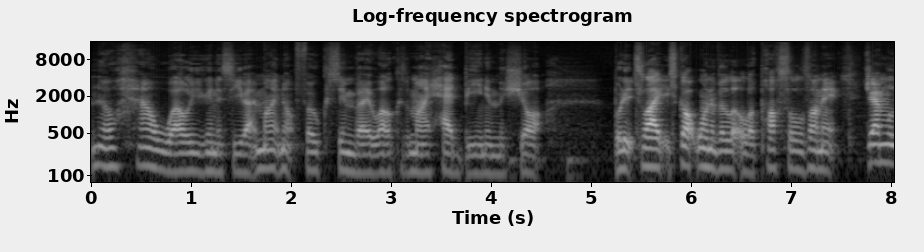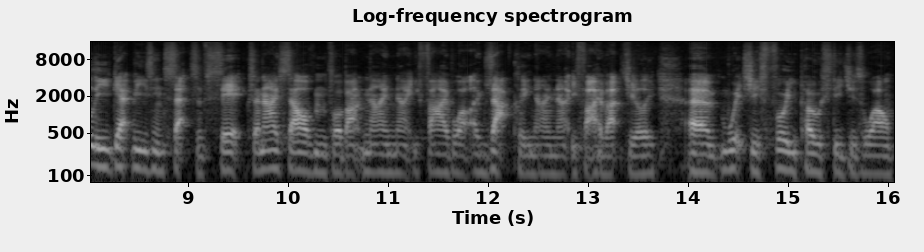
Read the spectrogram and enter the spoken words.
know how well you're going to see that. It might not focus in very well because of my head being in the shot. But it's like, it's got one of the little apostles on it. Generally you get these in sets of six and I sell them for about nine ninety five. Well, exactly nine ninety five actually. Um, which is free postage as well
